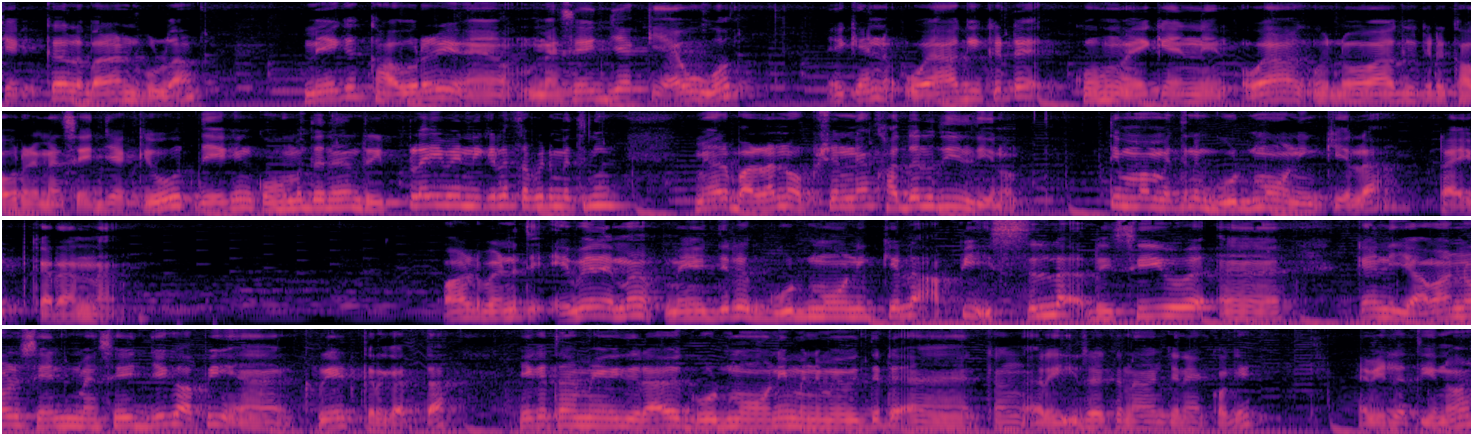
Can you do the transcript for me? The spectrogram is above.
චෙක්කල බලන්න පුළුවන්. මේක කවුරරි මැසේජ්ජක් යැව්වොත් එකන් ඔයාගේකට කොහම එකන්නේ ඔයා නොවාගේට කවර මැසේජක් වූ ඒකෙන් කොහමද රිප්ලයි වෙන්න කියලා අපිට මෙතින මෙ බලන්න ඔප්ෂණය හදල දී දනවා තින්ම මෙතන ගුඩ් මෝනිින් කියලා ටයිප් කරන්න. වාට වෙනති එවලම මේ විදිර ගුඩ් මෝනික් කියලා අපි ඉස්සල්ල රිසීව කැන් යවන්නට සෙන්ට් මැසේජ් එක අපි ක්‍රේට් කරගත්තා. ඒක තම මේ විදිරාව ගුඩ් මෝනි මෙන මේ විදිට ඉරක නාංජනයක් වගේ ඇවිල්ල තියෙනවා.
